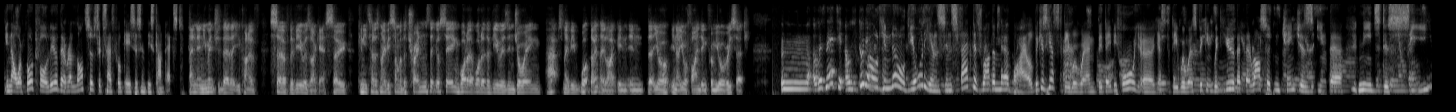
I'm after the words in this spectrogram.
in our portfolio there are lots of successful cases in this context. And, and you mentioned there that you kind of serve the viewers, I guess. So can you tell us maybe some of the trends that you're seeing? What are what are the viewers enjoying? Perhaps maybe what don't they like in in that you're you know you're finding from your research? Well, you know, the audience, in fact, is rather mobile because yesterday we were, and the day before uh, yesterday, we were speaking with you that there are certain changes in the needs to see,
